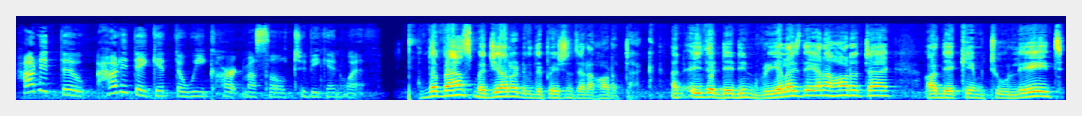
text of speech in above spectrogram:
How did the how did they get the weak heart muscle to begin with? The vast majority of the patients had a heart attack, and either they didn't realize they had a heart attack, or they came too late,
